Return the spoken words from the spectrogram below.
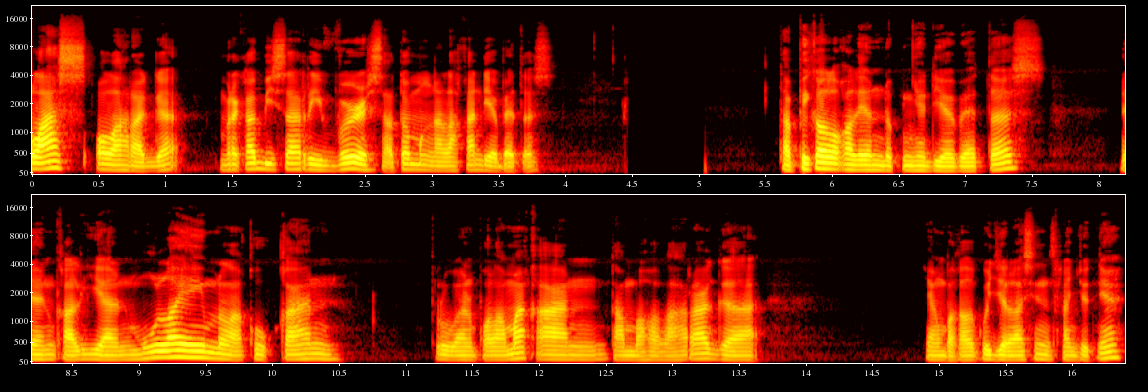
plus olahraga, mereka bisa reverse atau mengalahkan diabetes. Tapi kalau kalian udah punya diabetes dan kalian mulai melakukan perubahan pola makan, tambah olahraga, yang bakal gue jelasin selanjutnya,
